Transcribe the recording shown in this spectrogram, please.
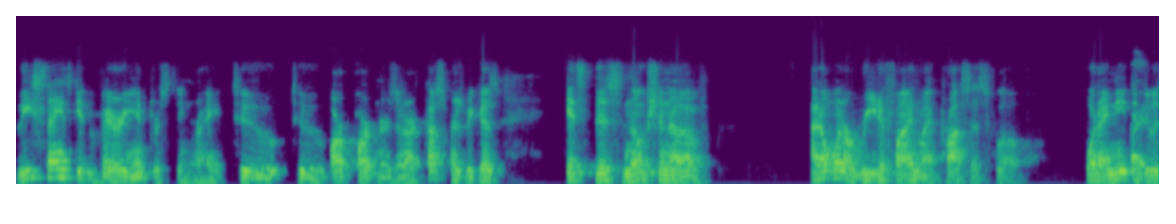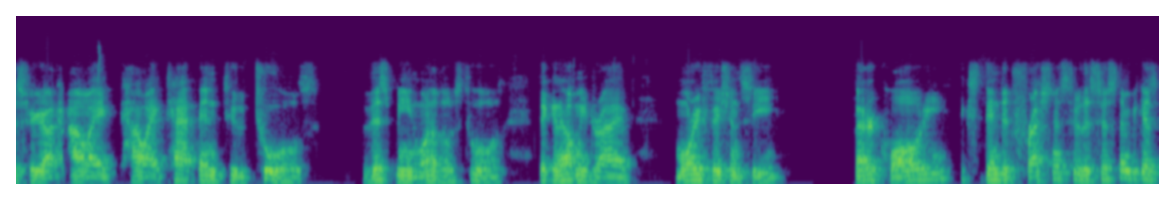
These things get very interesting right to to our partners and our customers because it's this notion of I don't want to redefine my process flow. What I need to right. do is figure out how I how I tap into tools, this being one of those tools that can help me drive more efficiency, better quality, extended freshness through the system because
